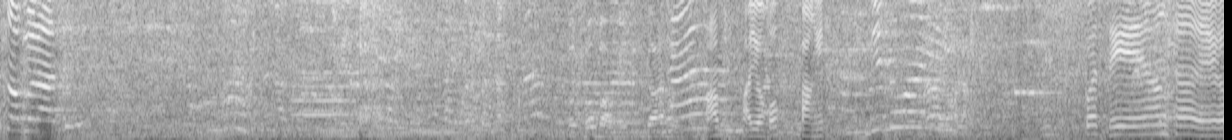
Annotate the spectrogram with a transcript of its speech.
kasama natin. Ah, ayoko. Pangit. Dito nga. Pati ang tayo.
